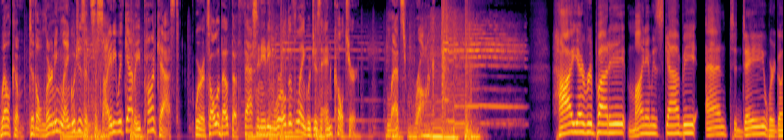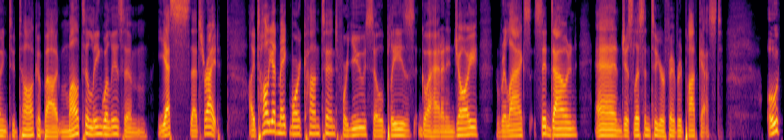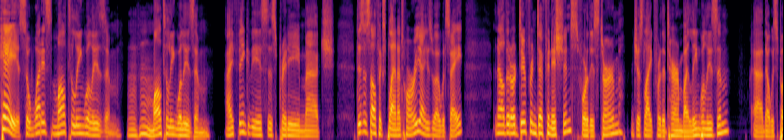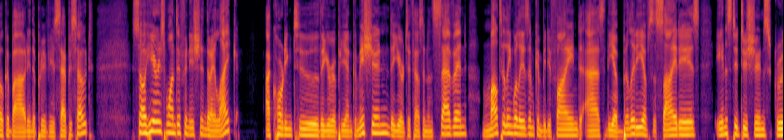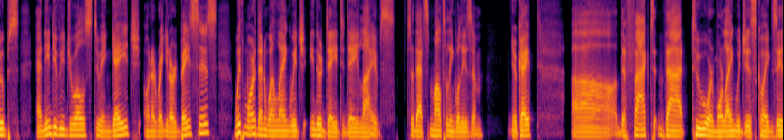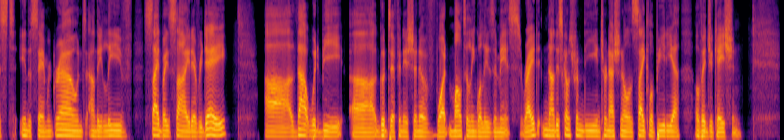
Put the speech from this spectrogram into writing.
Welcome to the Learning Languages in Society with Gabi podcast, where it's all about the fascinating world of languages and culture. Let's rock. Hi, everybody. My name is Gabi, and today we're going to talk about multilingualism. Yes, that's right. I told you I'd make more content for you, so please go ahead and enjoy, relax, sit down, and just listen to your favorite podcast. Okay, so what is multilingualism? Mm-hmm, multilingualism. I think this is pretty much this is self-explanatory, I would say. Now there are different definitions for this term, just like for the term bilingualism uh, that we spoke about in the previous episode. So here is one definition that I like. According to the European Commission, the year 2007, multilingualism can be defined as the ability of societies, institutions, groups, and individuals to engage on a regular basis with more than one language in their day to day lives. So that's multilingualism. Okay. Uh, the fact that two or more languages coexist in the same ground and they live side by side every day, uh, that would be a good definition of what multilingualism is, right? Now, this comes from the International Encyclopedia of Education.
